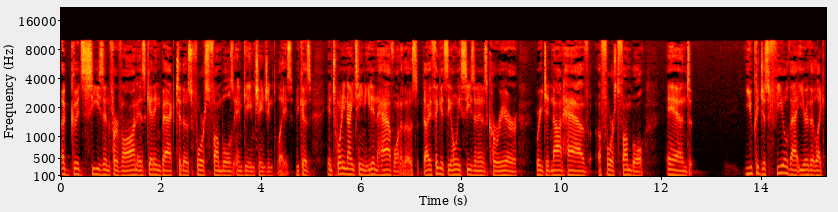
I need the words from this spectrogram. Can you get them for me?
a good season for Von is getting back to those forced fumbles and game changing plays because in 2019 he didn't have one of those. I think it's the only season in his career where he did not have a forced fumble and you could just feel that year that like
